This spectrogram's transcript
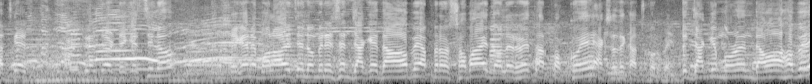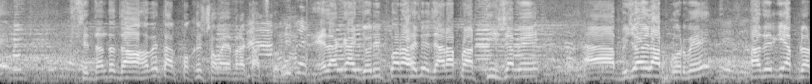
আজকে ডেকেছিল। সেখানে বলা হয়েছে নমিনেশন যাকে দেওয়া হবে, আপনারা সবাই দলের হয়ে তার পক্ষ হয়ে একসাথে কাজ করবেন। যাকে মনোনয়ন দেওয়া হবে, সিদ্ধান্ত দেওয়া হবে, তার পক্ষে সবাই আমরা কাজ করব। এলাকায় জরিপ করা হয়েছে, যারা প্রার্থী হিসাবে বিজয় লাভ করবে, তাদেরকে আপনার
